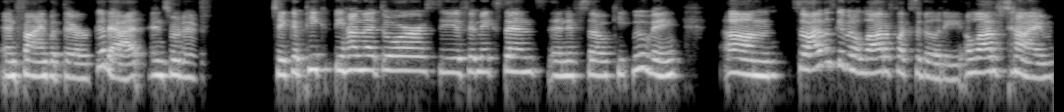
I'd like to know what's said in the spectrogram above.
and find what they're good at and sort of take a peek behind that door, see if it makes sense, and if so, keep moving. Um, so I was given a lot of flexibility, a lot of time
